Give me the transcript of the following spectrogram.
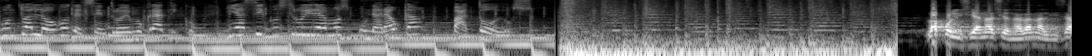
junto al logo del Centro Democrático, y así construiremos un Arauca para todos. La Policía Nacional analiza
